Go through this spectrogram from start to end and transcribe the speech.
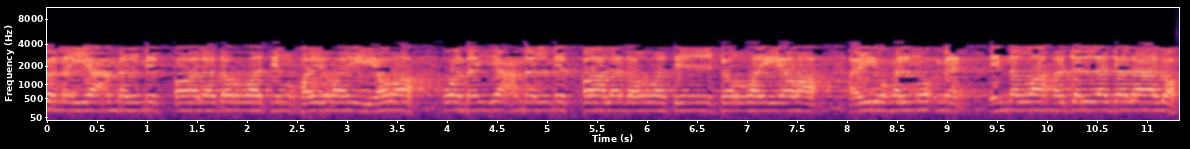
فمن يعمل مثقال ذرة خيرا يرى ومن يعمل مثقال ذرة شرا يرى أيها المؤمن إن الله جل جلاله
